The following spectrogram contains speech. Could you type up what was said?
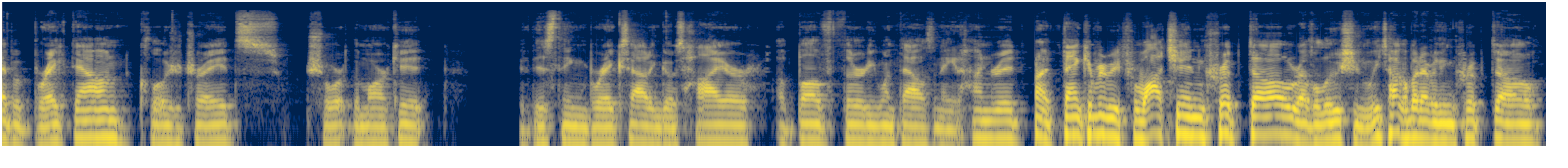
type of breakdown, closure trades, short the market. If this thing breaks out and goes higher above 31,800. I thank everybody for watching Crypto Revolution. We talk about everything crypto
